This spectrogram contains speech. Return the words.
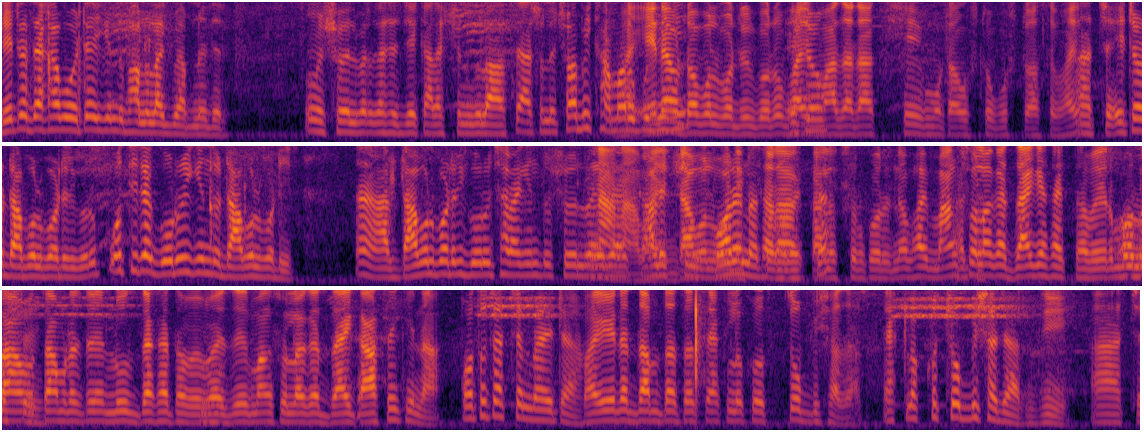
যেটা দেখাবো ওইটাই কিন্তু ভালো লাগবে আপনাদের। ভাইয়ের কাছে যে কালেকশনগুলো আছে আসলে সবই খামার ভাই, এটাও উপযোগী ডবল বডির গরু। ভাই মাজাটা সেই মোটা উষ্টপুষ্ট আছে ভাই। আচ্ছা এটাও ডাবল বডির গরু। প্রতিটা গরুই কিন্তু ডাবল বডির হ্যাঁ আর ডাবল বডির গরু ছাড়া কিন্তু সোহেল ভাই কালেকশন করে না ছাড়া কালেকশন করি না। ভাই মাংস লাগার জায়গা থাকতে হবে। এর মধ্যে চামড়াটা লুজ দেখাতে হবে ভাই যে মাংস লাগার জায়গা আছে কিনা। কত চাচ্ছেন ভাই এটা? ভাই এটার দাম যাচ্ছে এক লক্ষ চব্বিশ হাজার। এক লক্ষ চব্বিশ হাজার? জি। আচ্ছা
